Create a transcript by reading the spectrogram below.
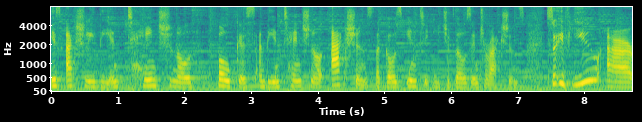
is actually the intentional focus and the intentional actions that goes into each of those interactions. So if you are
